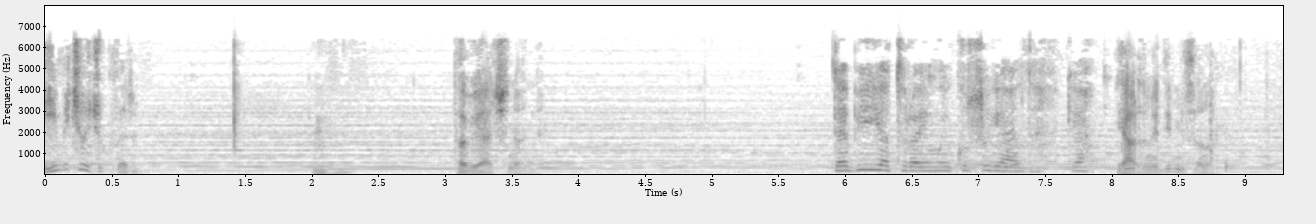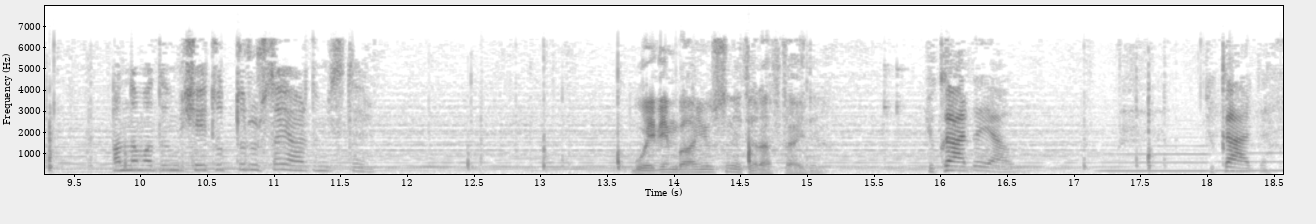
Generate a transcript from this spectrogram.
Değil mi çocuklarım? Hı hı. Tabii Elçin anne. De bir yatırayım uykusu geldi. Gel. Yardım edeyim mi sana? Anlamadığım bir şey tutturursa yardım isterim. Bu evin banyosu ne taraftaydı? Yukarıda yavrum. Yukarıda.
